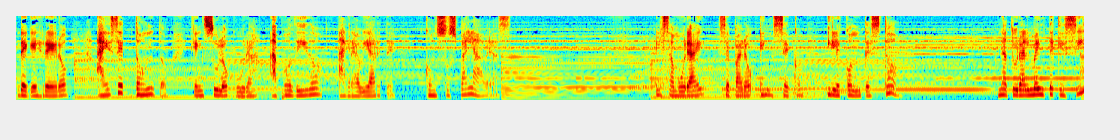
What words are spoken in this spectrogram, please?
de guerrero a ese tonto que en su locura ha podido agraviarte? con sus palabras. El samurái se paró en seco y le contestó, Naturalmente que sí,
